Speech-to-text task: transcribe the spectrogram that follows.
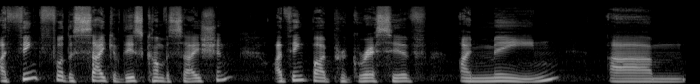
I think for the sake of this conversation, I think by progressive, I mean um,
